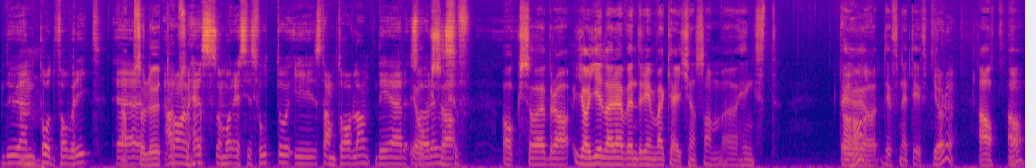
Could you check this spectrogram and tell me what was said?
Du är en Mm. poddfavorit. Eh, Absolut, Han har en absolut. häst som har SJs foto i stamtavlan. Det är Sörens... också. Också är bra. Jag gillar även Dream Vacation som uh, hingst. Det Jaha. gör jag definitivt. Gör du? Ja, ja.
